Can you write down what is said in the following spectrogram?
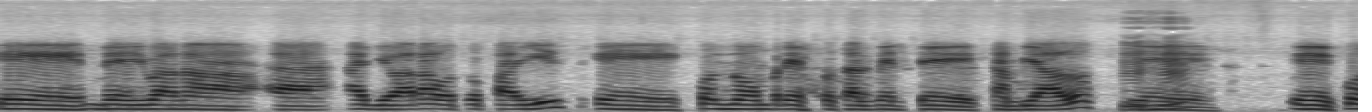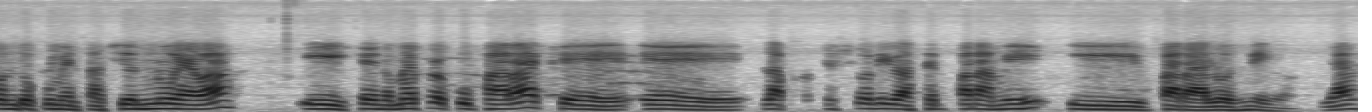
eh, me iban a, llevar a otro país eh, con nombres totalmente cambiados, eh, con documentación nueva y que no me preocupara que la protección iba a ser para mí y para los míos, ¿ya?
